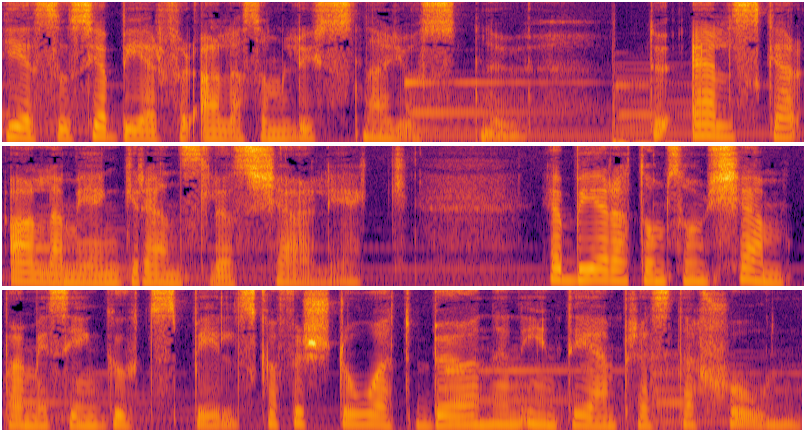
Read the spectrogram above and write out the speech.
Jesus, jag ber för alla som lyssnar just nu. Du älskar alla med en gränslös kärlek. Jag ber att de som kämpar med sin gudsbild ska förstå att bönen inte är en prestation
